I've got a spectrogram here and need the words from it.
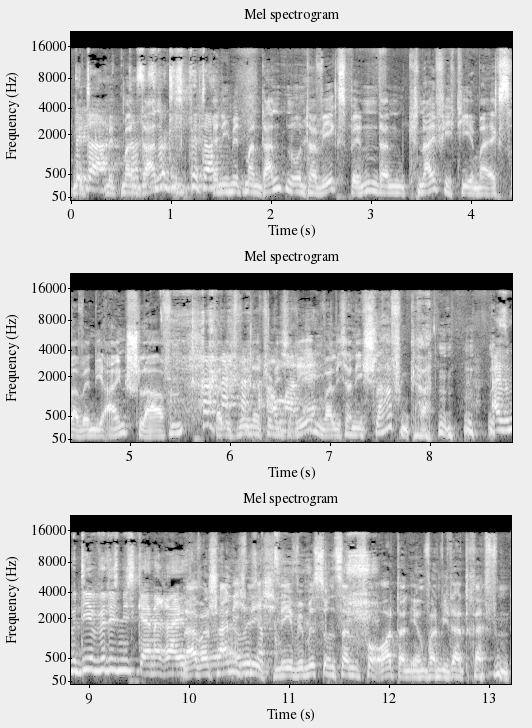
mit, mit, Mandanten, wenn ich mit Mandanten unterwegs bin, dann kneife nerv ich die immer extra, wenn die einschlafen, weil ich will natürlich oh Mann, reden, ey. weil ich ja nicht schlafen kann. Also mit dir würde ich nicht gerne reisen. Na, wahrscheinlich also nicht. Nee, wir müssen uns dann vor Ort dann irgendwann wieder treffen.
